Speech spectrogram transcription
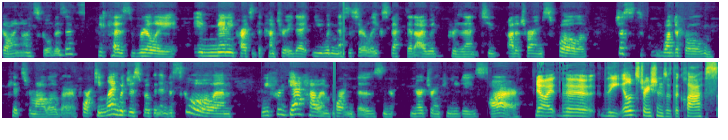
going on school visits because really, in many parts of the country, that you wouldn't necessarily expect that I would present to auditoriums full of just wonderful kids from all over, 14 languages spoken in the school. And we forget how important those nurturing communities are. No, I, the the illustrations of the class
